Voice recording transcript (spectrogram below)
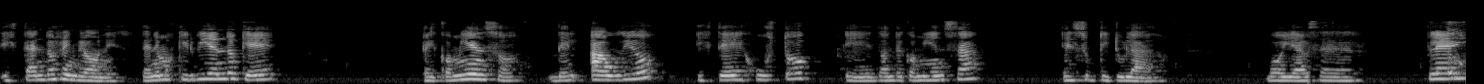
está en dos renglones. Tenemos que ir viendo que el comienzo del audio esté justo eh, donde comienza el subtitulado. Voy a hacer play.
